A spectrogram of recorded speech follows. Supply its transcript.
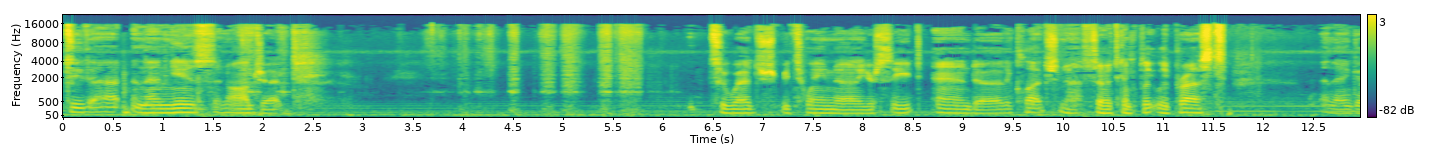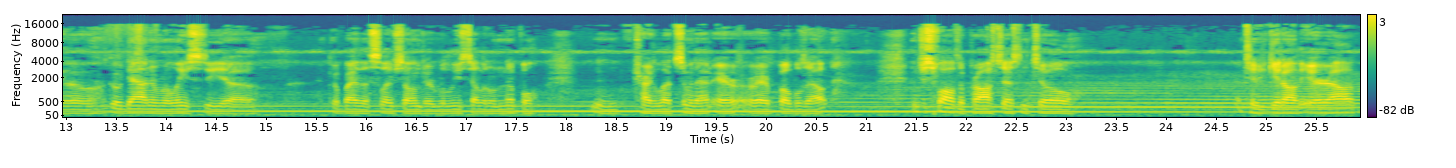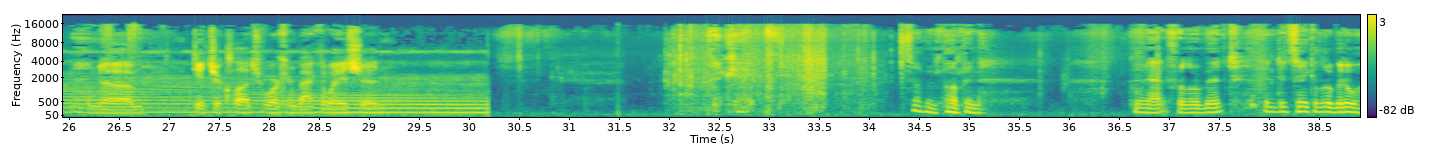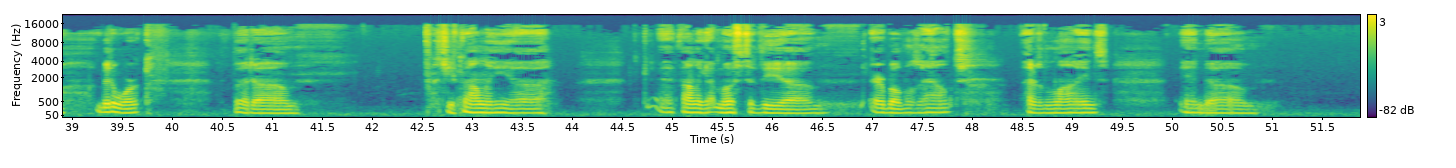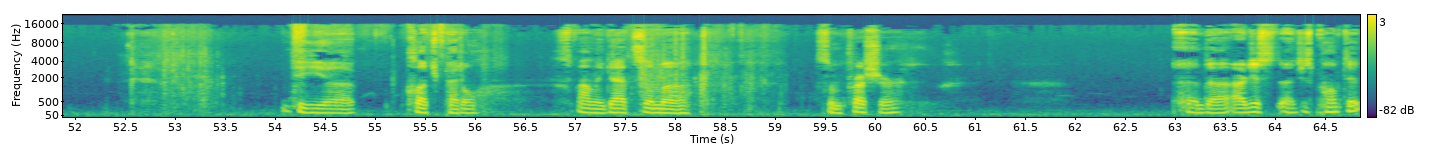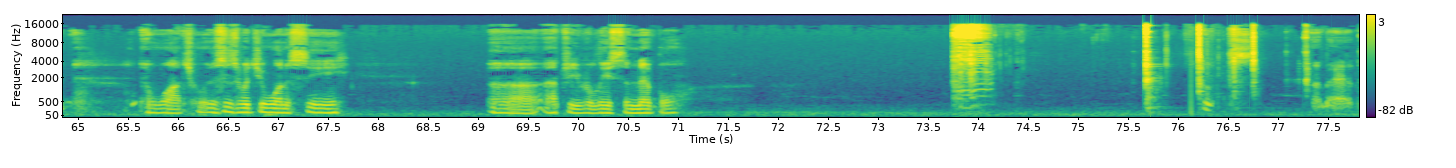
do that and then use an object to wedge between uh, your seat and uh, the clutch so it's completely pressed. And then go go down and release the uh, go by the slave cylinder release that little nipple and try to let some of that air or air bubbles out. And just follow the process until until you get all the air out and um, get your clutch working back the way it should. Okay. So I've been pumping, going at it for a little bit. It did take a little bit of bit of work, but um, she finally uh, finally got most of the um, air bubbles out out of the lines, and um, the uh, clutch pedal finally got some uh, some pressure and uh, I just I just pumped it and watch. This is what you want to see uh, after you release the nipple. Oops, my bad.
